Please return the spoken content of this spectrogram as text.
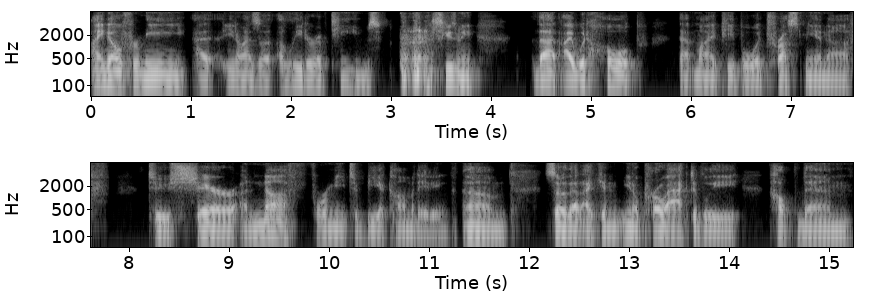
i know for me I, you know as a, a leader of teams excuse me that i would hope that my people would trust me enough to share enough for me to be accommodating. Um, so that I can, you know, proactively help them,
